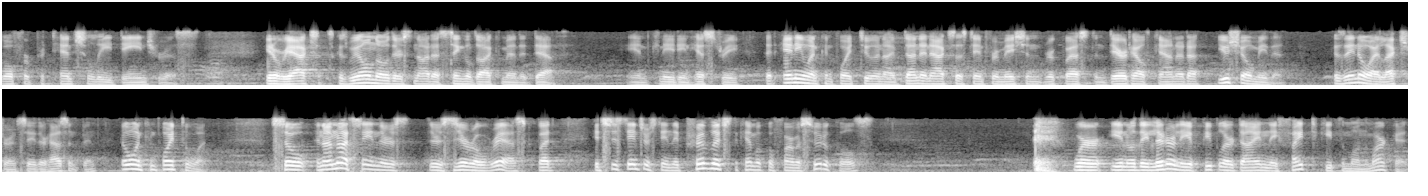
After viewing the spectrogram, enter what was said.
well, for potentially dangerous, you know, reactions. Because we all know there's not a single documented death in Canadian history that anyone can point to, and I've done an access to information request and dared Health Canada. You show me then. Because they know I lecture and say there hasn't been. No one can point to one. So, and I'm not saying there's, there's zero risk, but it's just interesting. They privilege the chemical pharmaceuticals where, you know, they literally, if people are dying, they fight to keep them on the market.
